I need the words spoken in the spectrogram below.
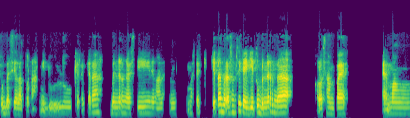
coba silaturahmi dulu. Kira-kira bener nggak sih dengan asumsi? Maksudnya kita berasumsi kayak gitu bener nggak? Kalau sampai emang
